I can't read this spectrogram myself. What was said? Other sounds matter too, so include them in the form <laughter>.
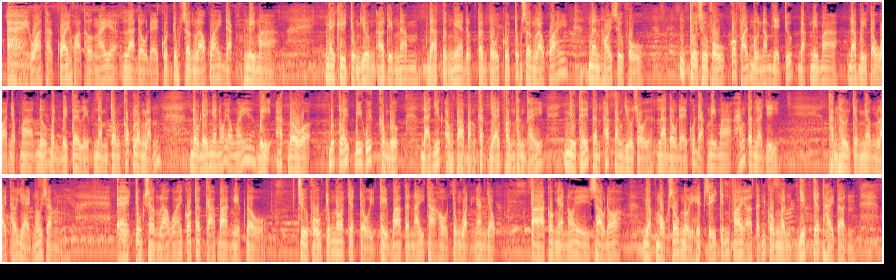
À, quả thật quái hòa thượng ấy là đồ đệ của Trúc Sơn lão quái Đặc Ni Ma. Ngay khi Trùng Dương ở Điện Nam đã từng nghe được tên tuổi của Trúc Sơn lão quái, nên hỏi sư phụ. Thưa sư phụ, có phải 10 năm về trước đạt Ni Ma đã bị tẩu quả nhập ma, nửa mình bị tê liệt nằm trong cốc long lãnh? Đồ đệ nghe nói ông ấy bị ác đồ bức lấy bí quyết không được đã giết ông ta bằng cách giải phân thân thể như thế tên ác tăng vừa rồi là đồ đệ của đạt ni ma hắn tên là gì thanh hư chân nhân lại thở dài nói rằng ê trúc sơn lão quái có tất cả ba nghiệt đồ sư phụ chúng nó chết rồi thì ba tên ấy tha hồ tung hoành ngang dọc ta có nghe nói sau đó, gặp một số người hiệp sĩ chính phái ở tỉnh Côn Minh giết chết hai tên.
